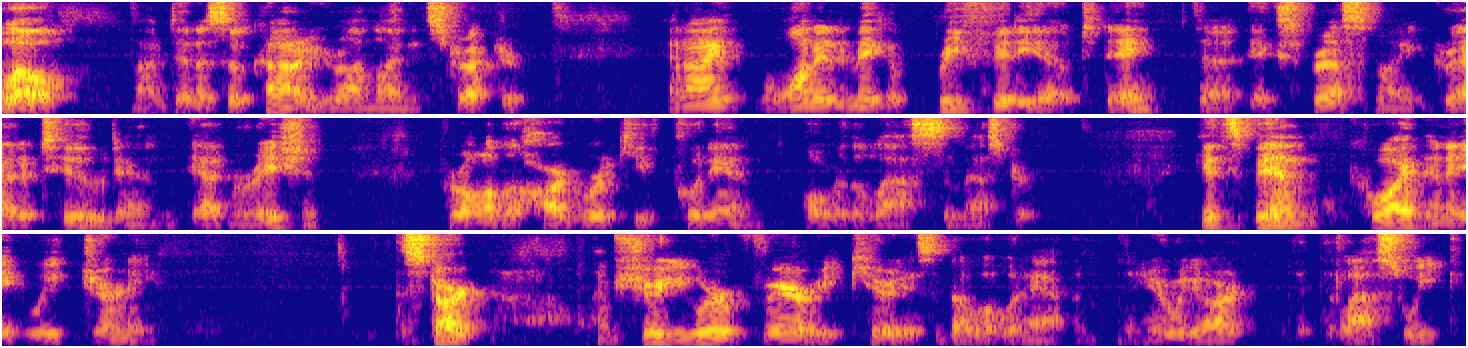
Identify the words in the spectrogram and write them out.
Hello, I'm Dennis O'Connor, your online instructor, and I wanted to make a brief video today to express my gratitude and admiration for all of the hard work you've put in over the last semester. It's been quite an eight-week journey. The start, I'm sure you were very curious about what would happen, and here we are at the last week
